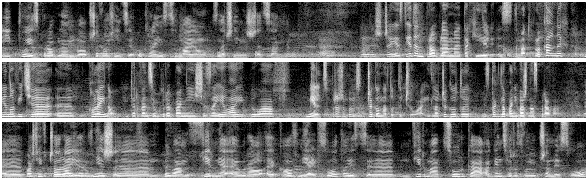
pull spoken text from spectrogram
i tu jest problem, bo przewoźnicy ukraińscy mają znacznie niższe ceny. Jeszcze jest jeden problem taki z tematów lokalnych, mianowicie kolejną interwencją, którą Pani się zajęła była w Mielcu. Proszę powiedzieć, czego ona dotyczyła i dlaczego to jest tak dla Pani ważna sprawa? E, Właśnie wczoraj również e, byłam w firmie Euroeco w Mielcu. To jest e, firma córka Agencji Rozwoju Przemysłu.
